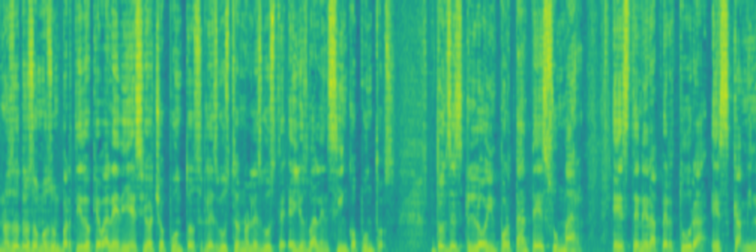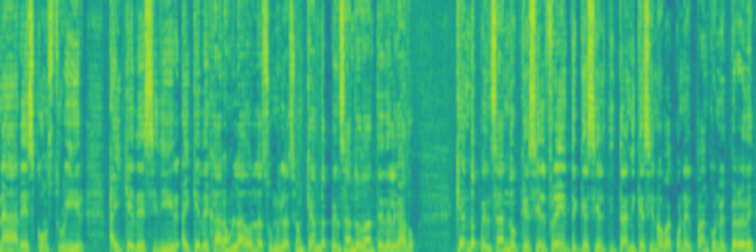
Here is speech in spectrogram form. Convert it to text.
Nosotros somos un partido que vale 18 puntos, les guste o no les guste, ellos valen 5 puntos. Entonces, lo importante es sumar es tener apertura, es caminar, es construir. Hay que decidir, hay que dejar a un lado la sumilación. ¿Qué anda pensando Dante Delgado? ¿Qué anda pensando que si el Frente, que si el Titanic, que si no va con el PAN, con el PRD,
